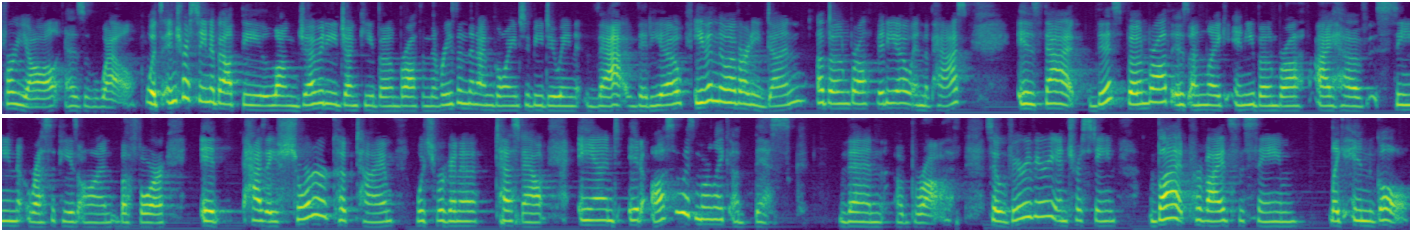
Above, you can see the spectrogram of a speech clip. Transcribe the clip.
for y'all as well. What's interesting about the longevity junkie bone broth, and the reason that I'm going to be doing that video, even though I've already done a bone broth video in the past, is that this bone broth is unlike any bone broth I have seen recipes on before. It has a shorter cook time, which we're gonna test out, and it also is more like a bisque than a broth. So very, very interesting, but provides the same like end goal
